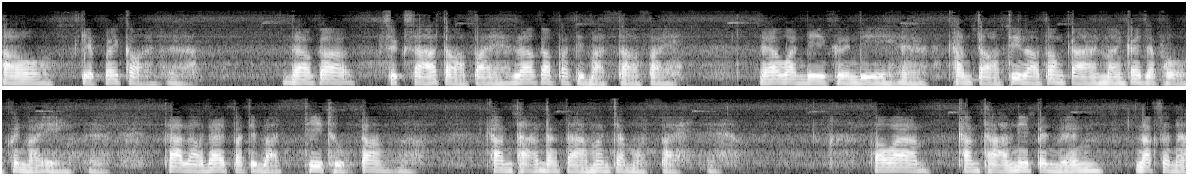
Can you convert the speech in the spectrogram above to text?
เอาเก็บไว้ก่อน แล้วก็ศึกษาต่อไปแล้วก็ปฏิบัติต่อไป แล้ววันดีคืนดีคำตอบที่เราต้องการมันก็จะโผล่ขึ้นมาเอง ถ้าเราได้ปฏิบัติที่ถูกต้องคำถามต่างๆ มันจะหมดไป ราะว่าคำถามนี้เป็นเหมือนลักษณะ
